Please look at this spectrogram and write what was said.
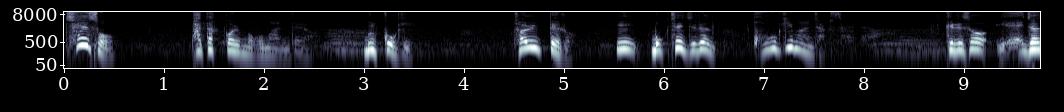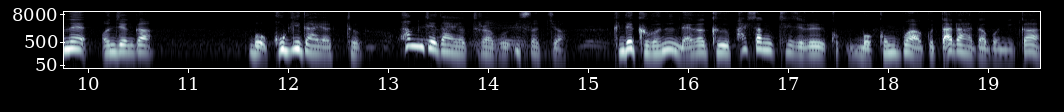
채소, 바닷걸 먹으면 안 돼요. 물고기 절대로 이 목체질은 고기만 잡숴야 돼요. 그래서 예전에 언젠가 뭐 고기 다이어트, 황제 다이어트라고 있었죠. 근데 그거는 내가 그 팔상 체질을 뭐 공부하고 따라하다 보니까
